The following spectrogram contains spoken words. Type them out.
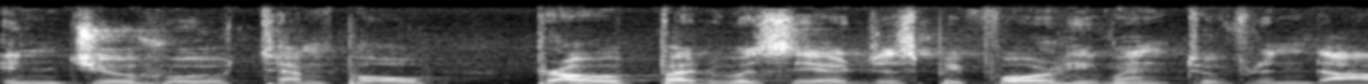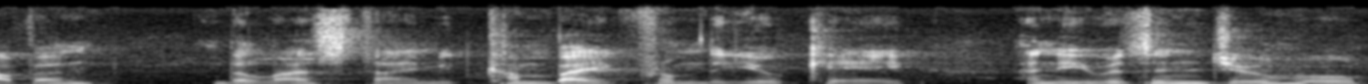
in Juhu temple. Prabhupada was there just before he went to Vrindavan. The last time he'd come back from the UK and he was in Juhu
